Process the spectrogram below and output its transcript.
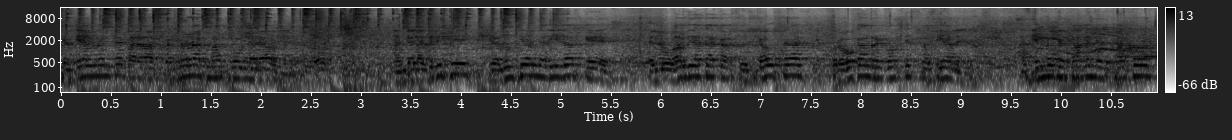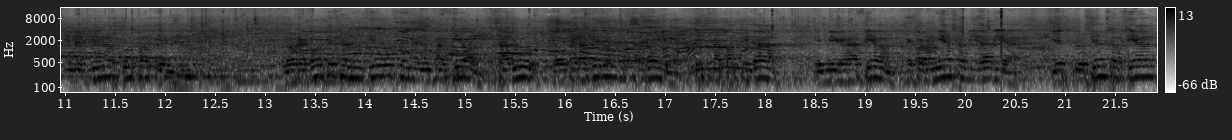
especialmente para las personas más vulnerables. Ante la crisis se anuncian medidas que, en lugar de atacar sus causas, provocan recortes sociales, haciendo que paguen el paso quienes menos culpa tienen. Los recortes anunciados en educación, salud, cooperación al desarrollo, discapacidad, inmigración, economía solidaria y exclusión social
